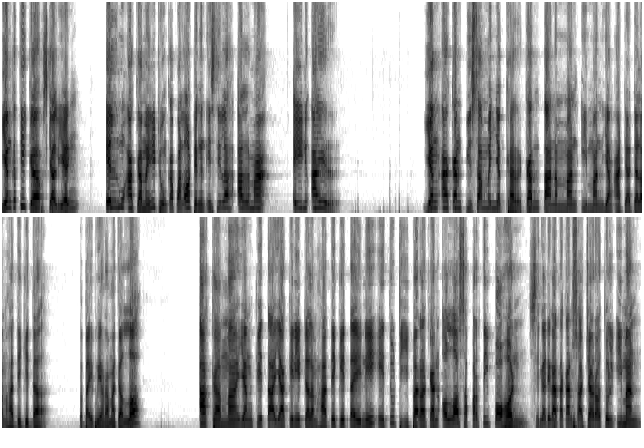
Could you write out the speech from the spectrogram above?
Yang ketiga sekalian, ilmu agama ini diungkapkan Allah dengan istilah alma, ini air. Yang akan bisa menyegarkan tanaman iman yang ada dalam hati kita. Bapak Ibu yang rahmati Allah, agama yang kita yakini dalam hati kita ini itu diibaratkan Allah seperti pohon sehingga dikatakan sajaratul iman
